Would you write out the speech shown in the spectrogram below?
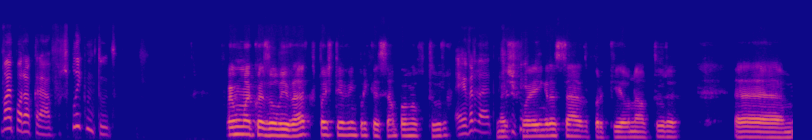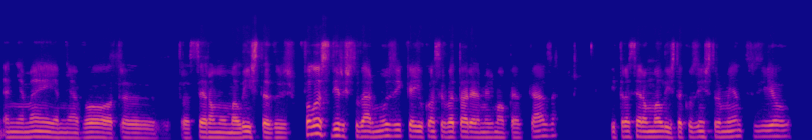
vai para o cravo. Explique-me tudo. Foi uma casualidade que depois teve implicação para o meu futuro, É verdade. mas foi engraçado porque eu na altura ah, a minha mãe e a minha avó tra trouxeram-me uma lista dos. Falou-se de ir estudar música e o conservatório era mesmo ao pé de casa e trouxeram uma lista com os instrumentos e eu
